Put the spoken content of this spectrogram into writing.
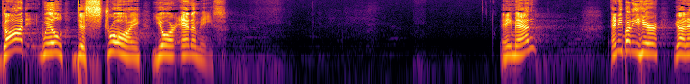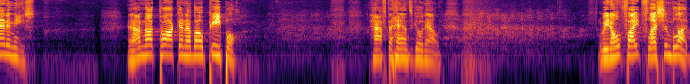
God will destroy your enemies. Amen? Anybody here got enemies? And I'm not talking about people. Half the hands go down. We don't fight flesh and blood.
